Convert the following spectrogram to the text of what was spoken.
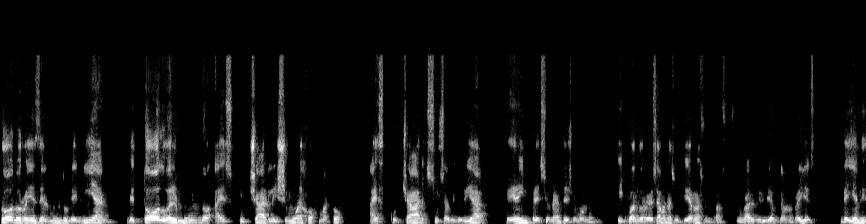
Todos los reyes del mundo venían de todo el mundo a escuchar, a escuchar su sabiduría, que era impresionante, Y cuando regresaban a su tierra, a sus, lugares donde vivían los reyes, veían y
